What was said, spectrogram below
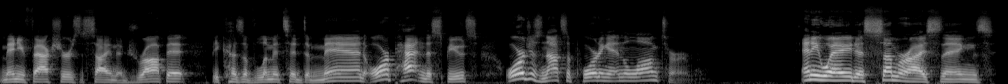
manufacturers deciding to drop it because of limited demand or patent disputes, or just not supporting it in the long term. Anyway, to summarize things,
